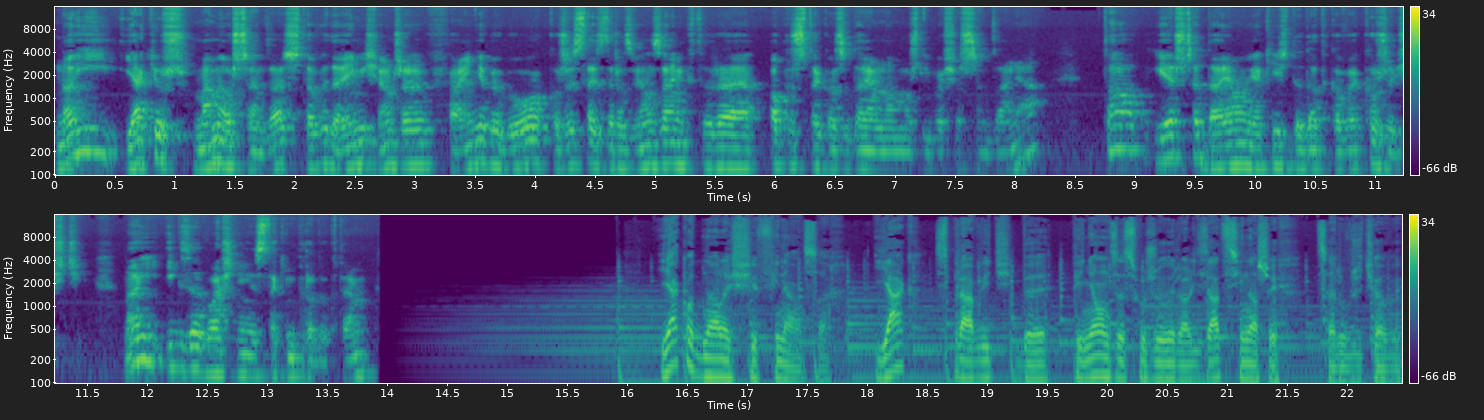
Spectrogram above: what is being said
No i jak już mamy oszczędzać, to wydaje mi się, że fajnie by było korzystać z rozwiązań, które oprócz tego, że dają nam możliwość oszczędzania, to jeszcze dają jakieś dodatkowe korzyści. No i IGZE właśnie jest takim produktem. Jak odnaleźć się w finansach? Jak sprawić, by pieniądze służyły realizacji naszych celów życiowych?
